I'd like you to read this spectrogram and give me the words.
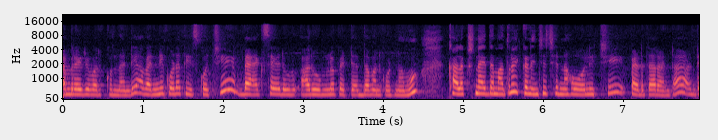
ఎంబ్రాయిడరీ వర్క్ ఉందండి. అవన్నీ కూడా తీసుకొచ్చి బ్యాక్ సైడ్ ఆ రూమ్లో పెట్టేద్దాం అనుకుంటున్నాము. కలెక్షన్ అయితే మాత్రం ఇక్కడ నుంచి చిన్న హోల్ ఇచ్చి పెడతారంట. అంటే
